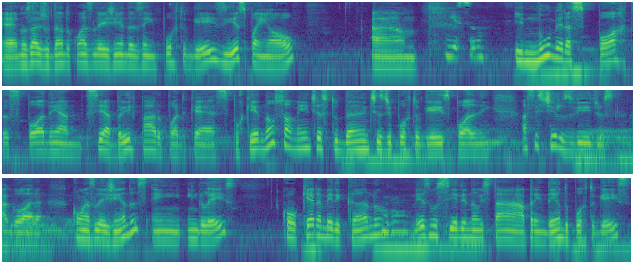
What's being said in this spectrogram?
é, nos ajudando com as legendas em português e espanhol. Um, Isso. Inúmeras portas podem ab se abrir para o podcast, porque não somente estudantes de português podem assistir os vídeos agora com as legendas em inglês, qualquer americano, uhum. mesmo se ele não está aprendendo português,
